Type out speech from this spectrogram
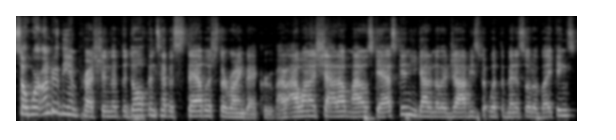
So we're under the impression that the Dolphins have established their running back group. I, I want to shout out Myles Gaskin. He got another job. He's with the Minnesota Vikings.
